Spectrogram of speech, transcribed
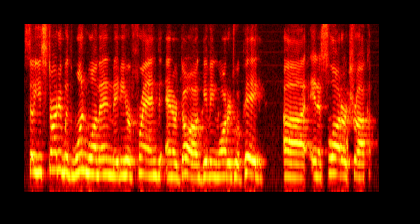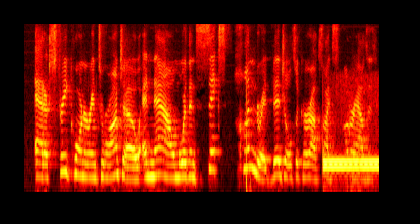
So you started with one woman, maybe her friend and her dog, giving water to a pig uh, in a slaughter truck at a street corner in Toronto. And now more than 600 vigils occur outside slaughterhouses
